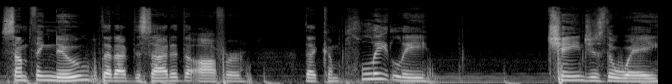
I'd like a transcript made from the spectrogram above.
something new that I've decided to offer that completely changes the way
